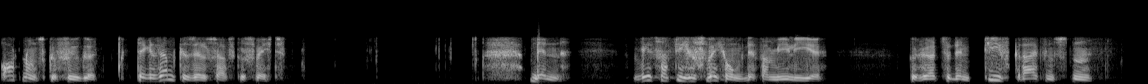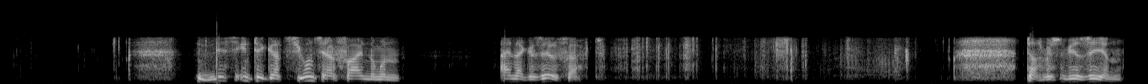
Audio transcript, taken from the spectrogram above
Ordnungsgefüge der Gesamtgesellschaft geschwächt. Denn wirtschaftliche Schwächung der Familie gehört zu den tiefgreifendsten Desintegrationserscheinungen einer Gesellschaft. Das müssen wir sehen.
